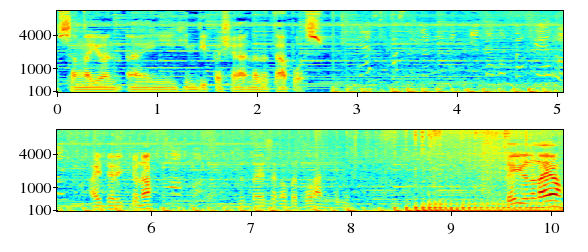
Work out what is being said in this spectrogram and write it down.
sa ngayon ay hindi pa siya natatapos. Ay, diretso na. Opo. Doon tayo sa kabatuhan. Okay, yun na na yun.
